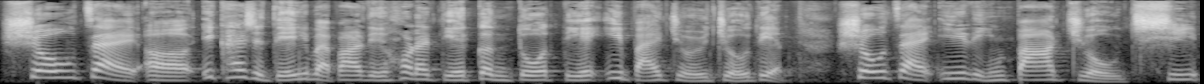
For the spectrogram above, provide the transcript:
收在呃一开始跌一百八十点，后来跌更多，跌一百九十九点，收在一零八九七。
